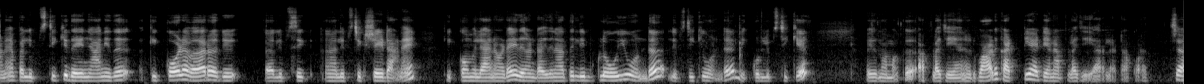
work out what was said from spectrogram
ആണേ അപ്പോൾ ലിപ്സ്റ്റിക്ക് ഇതേ ഞാനിത് കിക്കോയുടെ വേറൊരു ലിപ്സ്റ്റിക് ലിപ്സ്റ്റിക് ഷെയ്ഡാണ്. കിക്കോ മിലാനോടെ ഇത് കണ്ടോ ഇതിനകത്ത് ലിപ് ഗ്ലോയും ഉണ്ട് ലിപ്സ്റ്റിക്കും ഉണ്ട് ലിക്വിഡ് ലിപ്സ്റ്റിക്ക് അപ്പോൾ ഇത് നമുക്ക് അപ്ലൈ ചെയ്യാൻ ഒരുപാട് കട്ടിയായിട്ട് ഞാൻ അപ്ലൈ ചെയ്യാറില്ല കേട്ടോ. കുറച്ച്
